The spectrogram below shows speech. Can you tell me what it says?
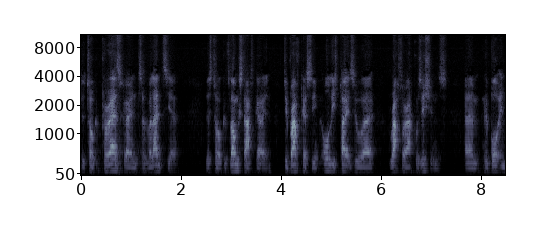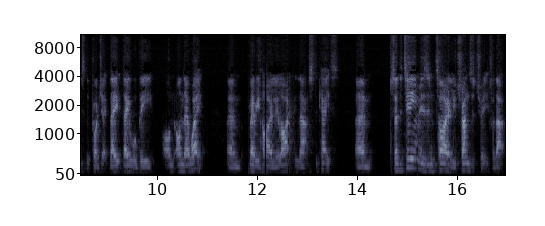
There's talk of Perez going to Valencia. There's talk of Longstaff going, Dubravka, all these players who were Rafa acquisitions um, who bought into the project, they they will be on on their way. Um, very highly likely that's the case. Um, so the team is entirely transitory for that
